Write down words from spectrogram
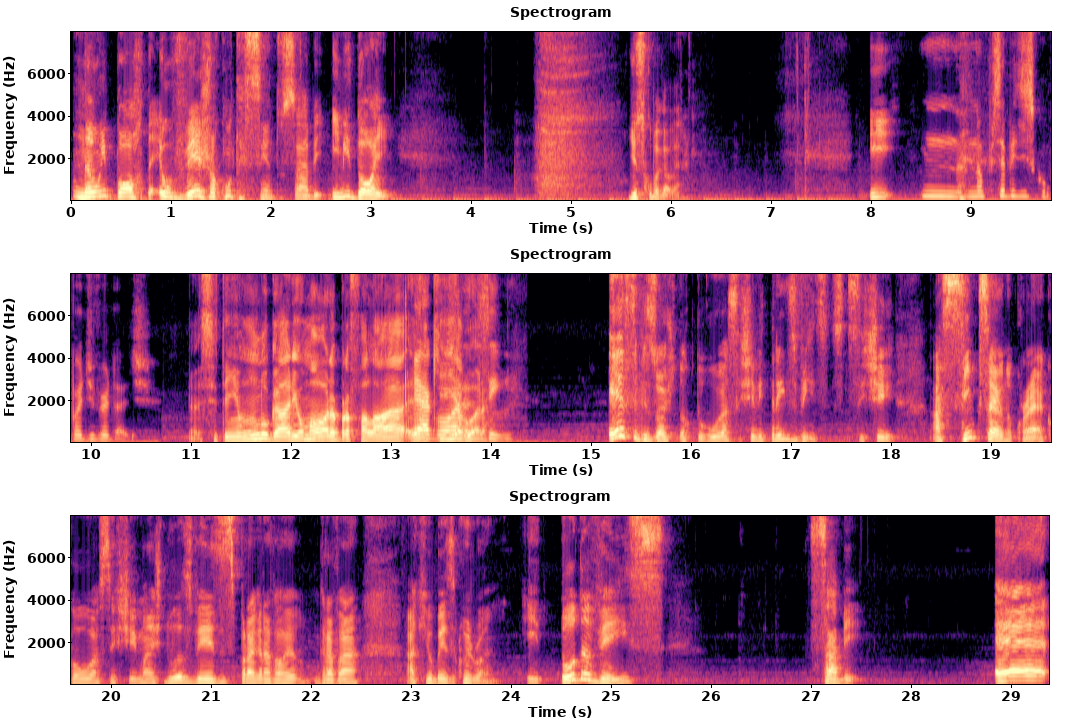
não importa, eu vejo acontecendo, sabe? E me dói. Desculpa, galera. E Não percebi desculpa de verdade. Se tem um lugar e uma hora pra falar, é, aqui agora, e agora. sim. Esse episódio do Doctor Who eu assisti ele três vezes. Assisti assim que saiu no Crackle, assisti mais duas vezes pra gravar, gravar aqui o Basic Run. E toda vez, sabe, é.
